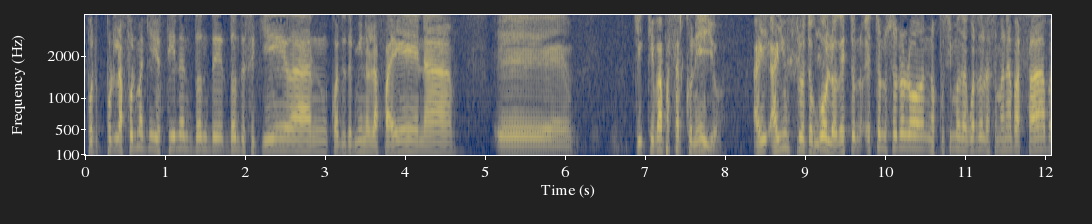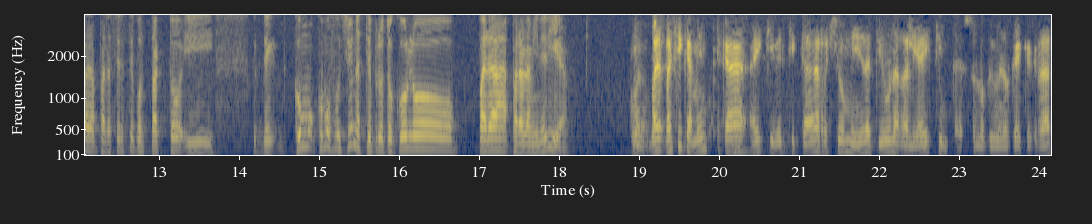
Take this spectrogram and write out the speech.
por, la forma que ellos tienen, donde, donde se quedan, cuando terminan la faena, eh, ¿qué, qué va a pasar con ellos? Hay, hay un protocolo, de esto, esto nosotros lo- nos pusimos de acuerdo la semana pasada para, para hacer este contacto y de cómo, cómo funciona este protocolo para, para la minería. Bueno, básicamente acá hay que ver que cada región minera tiene una realidad distinta. Eso es lo primero que hay que aclarar.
